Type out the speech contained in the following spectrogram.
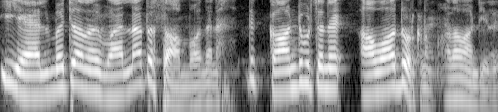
ഈ ഹെൽമെറ്റ് വല്ലാത്തൊരു സംഭവം തന്നെ. ഇത് കണ്ടുപിടിച്ച് തന്നെ അവാർഡ് കൊടുക്കണം. അതാ വേണ്ടിയത്.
